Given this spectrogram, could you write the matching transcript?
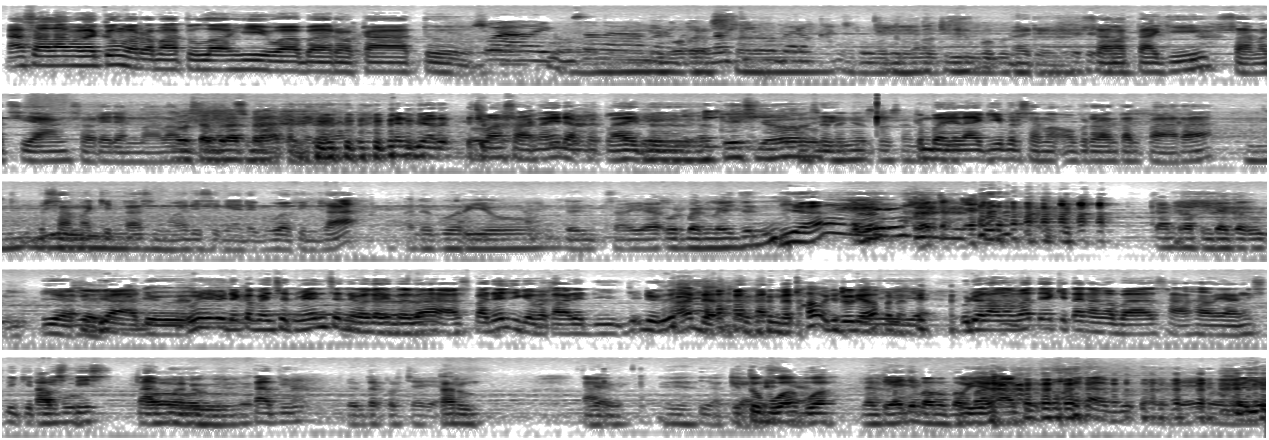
Assalamualaikum warahmatullahi wabarakatuh. Waalaikumsalam warahmatullahi wabarakatuh. Aduh, selamat pagi, selamat siang, sore dan malam. Gak usah berat-berat. kan biar suasananya dapat lagi. Oke, siap. Suasananya suasana. Kembali lagi bersama obrolan tanpa arah. Hmm. Bersama kita semua di sini ada gua Vindra. Ada gua Rio. Dan saya Urban Legend. Iya. Ya. Chandra penjaga UI. Iya. Iya, Udah, aduh. Wih, udah ke mention mention nih bakal kita bahas. Padahal juga bakal ada di judul. Ada. Nggak tahu judulnya apa nanti. Iya. Udah lama banget ya kita nggak ngebahas hal-hal yang sedikit Tabu. mistis, tabu, Oh. tabu, Dan terpercaya. Taruh. tabu. Iya. Iya, oke. Itu buah-buah. Nanti aja bapak-bapak. Oh, iya. Nanti Oh, iya.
